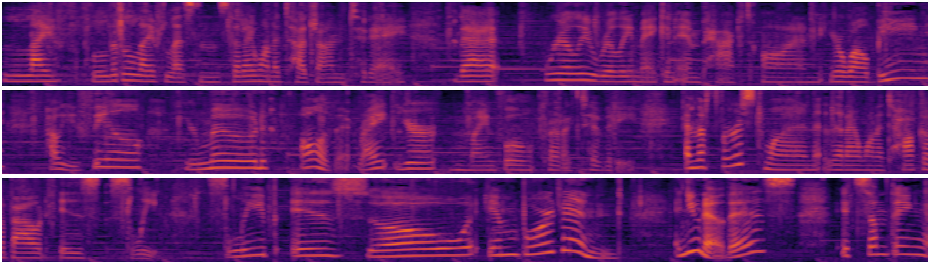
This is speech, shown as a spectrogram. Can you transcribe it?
life, little life lessons that I want to touch on today that really, really make an impact on your well being, how you feel, your mood, all of it, right? Your mindful productivity. And the first one that I want to talk about is sleep. Sleep is so important. And you know this. It's something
